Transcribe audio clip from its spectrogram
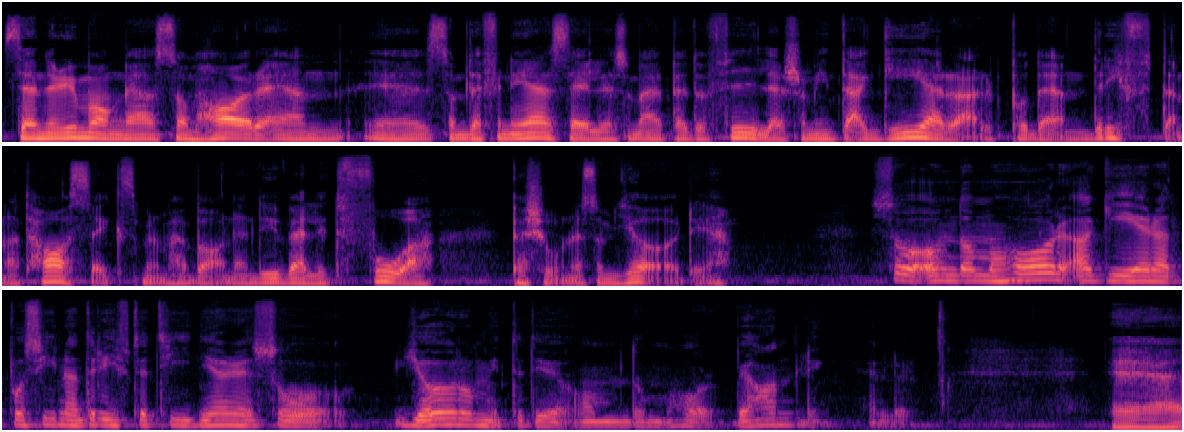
Sen är det ju många som har en, eh, som definierar sig eller som är pedofiler som inte agerar på den driften att ha sex med de här barnen. Det är ju väldigt få personer som gör det. Så om de har agerat på sina drifter tidigare så gör de inte det om de har behandling? Eller? Eh,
